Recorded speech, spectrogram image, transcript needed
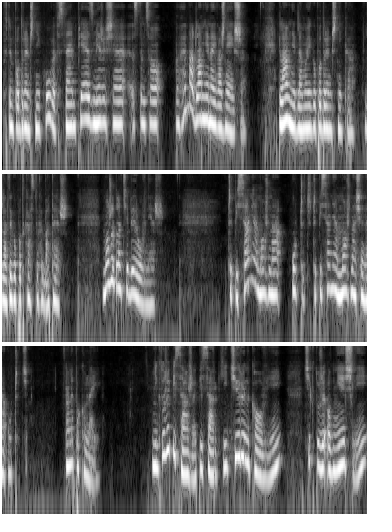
w tym podręczniku, we wstępie, zmierzę się z tym, co chyba dla mnie najważniejsze. Dla mnie, dla mojego podręcznika, dla tego podcastu chyba też. Może dla ciebie również. Czy pisania można uczyć? Czy pisania można się nauczyć? Ale po kolei. Niektórzy pisarze, pisarki, ci rynkowi, ci, którzy odnieśli,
